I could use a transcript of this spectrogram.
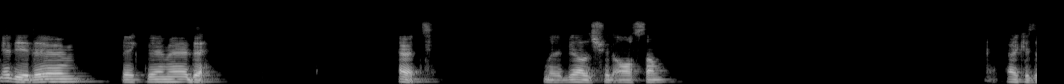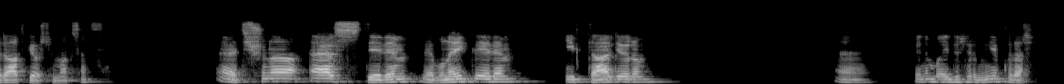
ne diyelim? Beklemede. Evet. Bunları biraz şöyle alsam herkes rahat görsün maksat. Evet şuna else diyelim ve buna ekleyelim. İptal diyorum. Ee, benim bu editörüm niye bu kadar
